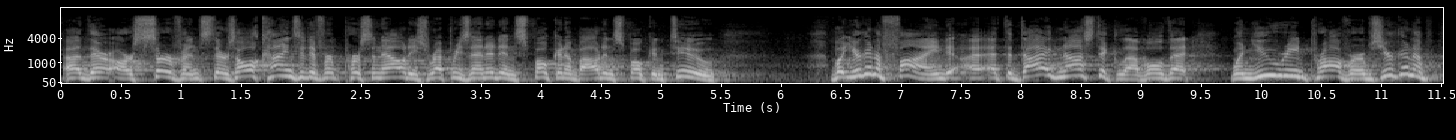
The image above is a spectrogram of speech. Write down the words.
Uh, there are servants. There's all kinds of different personalities represented and spoken about and spoken to. But you're going to find uh, at the diagnostic level that when you read Proverbs, you're going to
